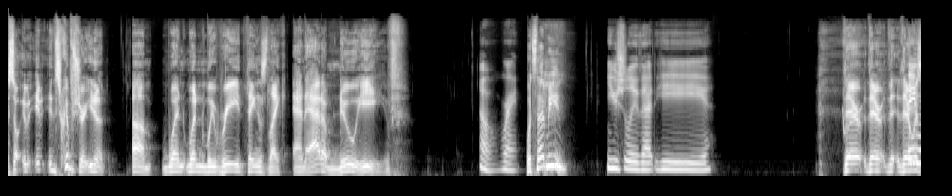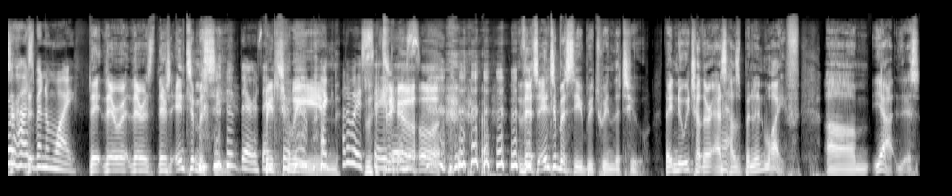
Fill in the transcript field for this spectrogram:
So i- i- in Scripture, you know, um, when when we read things like "and Adam knew Eve," Oh, right. what's that mean? Usually that he there, there, there they was were husband and wife. there, there, there's there's intimacy. there, thank between you. Like, how do I say this? There's intimacy between the two. They knew each other as Yeah. husband and wife. Um, yeah, this,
